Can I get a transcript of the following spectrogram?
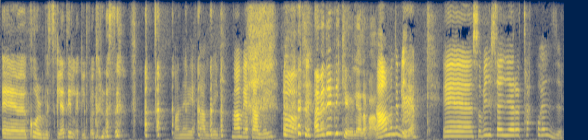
eh, kormuskler tillräckligt för att kunna surfa. Man vet aldrig. Man vet aldrig. Ja. ja men det blir kul i alla fall. Ja, men det blir det. Eh, så vi säger tack och hej.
